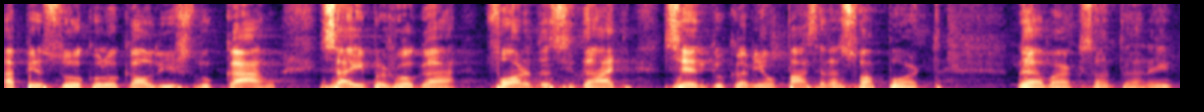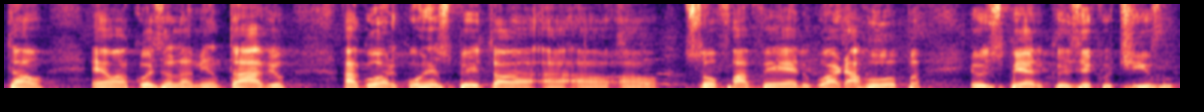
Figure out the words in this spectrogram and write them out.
a pessoa colocar o lixo no carro, sair para jogar fora da cidade, sendo que o caminhão passa na sua porta? Né, Marco Santana? Então, é uma coisa lamentável. Agora, com respeito ao sofá velho, guarda-roupa, eu espero que o executivo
